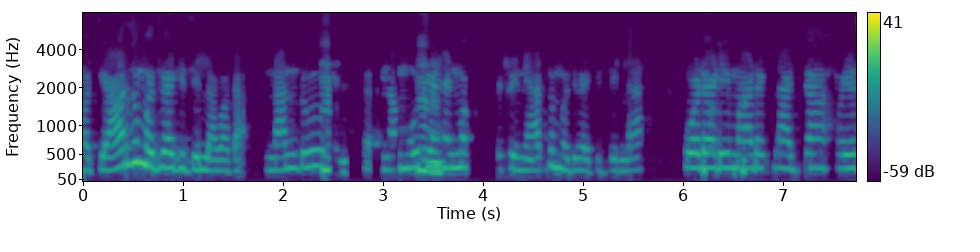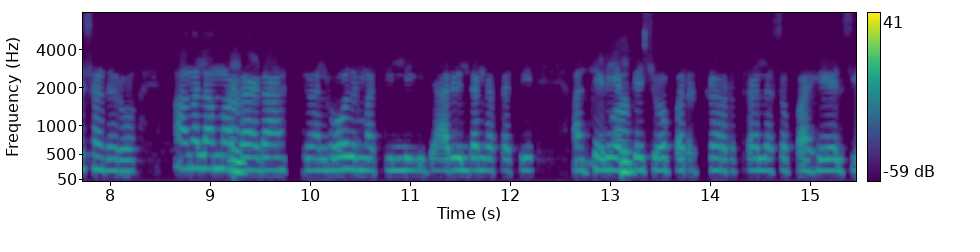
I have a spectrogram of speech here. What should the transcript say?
ಮತ್ ಯಾರ್ದು ಮದ್ವೆ ಆಗಿದ್ದಿಲ್ಲ ಅವಾಗ. ನಂದು ನಮ್ಮ ಮೂರ್ ಜನ ಹೆಣ್ಮಕ್ಳು ಬಿಟ್ರಿ ಇನ್ಯಾರ್ದು ಮದ್ವೆ ಆಗಿದ್ದಿಲ್ಲ. ಓಡಾಡಿ ಮಾಡಕ್ ಅಜ್ಜ ವಯಸ್ಸಾದರು ಆಮೇಲೆ ಅಮ್ಮ ಬೇಡ ಅಲ್ಲಿ ಹೋದ್ರ ಮತ್ತೆ ಇಲ್ಲಿ ಯಾರು ಇಲ್ದಂಗ ಆಕತಿ. ಅಂತೇಳಿ ಎಂ ಕೆ ಶಿವಪ್ಪರ ಹತ್ರ ಅವ್ರ ಹತ್ರ ಎಲ್ಲ ಸ್ವಲ್ಪ ಹೇಳ್ಸಿ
